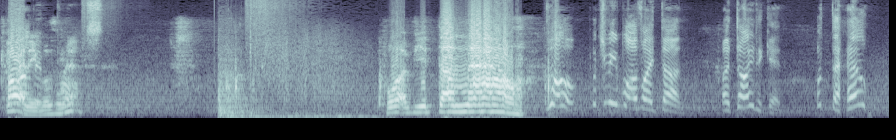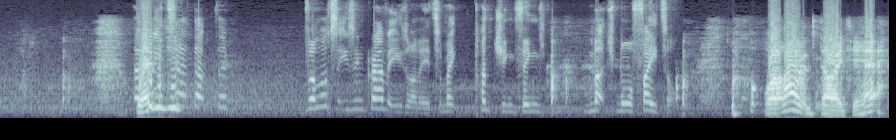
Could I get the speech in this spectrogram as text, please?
Kylie, wasn't it? What have you done now? Whoa! What do you mean? What have I done? I died again. What the hell? Where Have did you- turned up the velocities and gravities on here to make punching things much more fatal? well, I haven't died yet.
